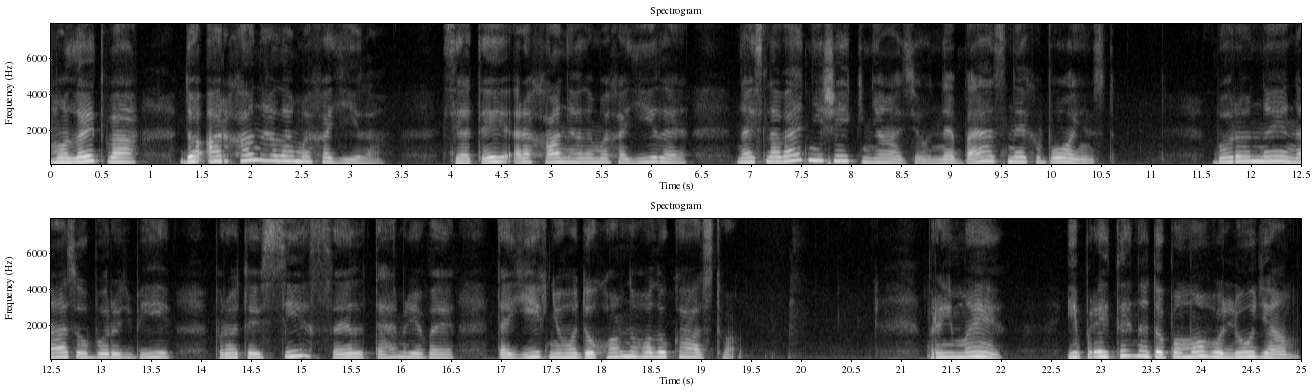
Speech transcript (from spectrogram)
Молитва до Архангела Михаїла. Святий Архангеле Михаїле, найславетніший князю небесних воїнств. Борони нас у боротьбі проти всіх сил темряви та їхнього духовного лукавства. Прийми і прийти на допомогу людям,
